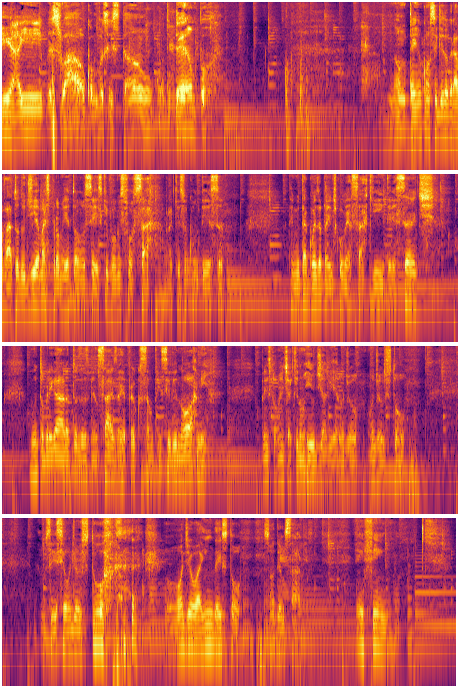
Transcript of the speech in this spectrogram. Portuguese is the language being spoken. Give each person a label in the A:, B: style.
A: E aí, pessoal, como vocês estão? Quanto tempo? Não tenho conseguido gravar todo dia, mas prometo a vocês que vou me esforçar para que isso aconteça. Tem muita coisa para a gente conversar aqui, interessante. Muito obrigado a todas as mensagens, a repercussão tem sido enorme, principalmente aqui no Rio de Janeiro, onde eu, onde eu estou. Não sei se onde eu estou, onde eu ainda estou, só Deus sabe. Enfim,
